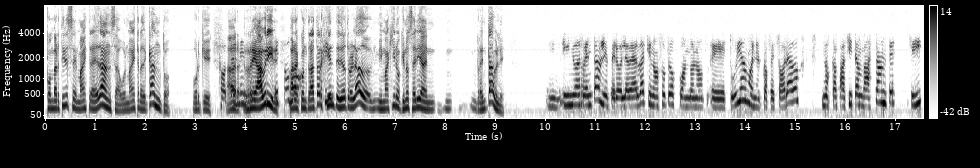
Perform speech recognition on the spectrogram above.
convertirse en maestra de danza o en maestra de canto. Porque, a ver, reabrir para contratar gente de otro lado, me imagino que no sería rentable y no es rentable, pero la verdad que nosotros cuando nos eh, estudiamos en el profesorado nos capacitan bastante, ¿sí?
